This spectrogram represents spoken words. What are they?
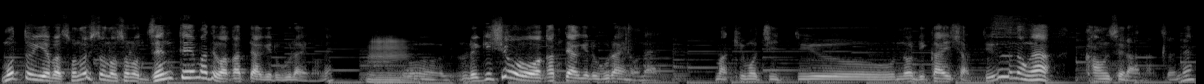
もっと言えばその人のその前提まで分かってあげるぐらいのね、うん。うん、歴史を分かってあげるぐらいのね、まあ、気持ちっていうの理解者っていうのがカウンセラーなんですよね。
